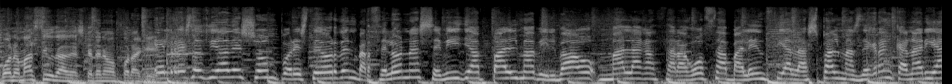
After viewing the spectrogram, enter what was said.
Bueno, más ciudades que tenemos por aquí. El resto de ciudades son, por este orden, Barcelona, Sevilla, Palma, Bilbao, Málaga, Zaragoza, Valencia, Las Palmas de Gran Canaria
